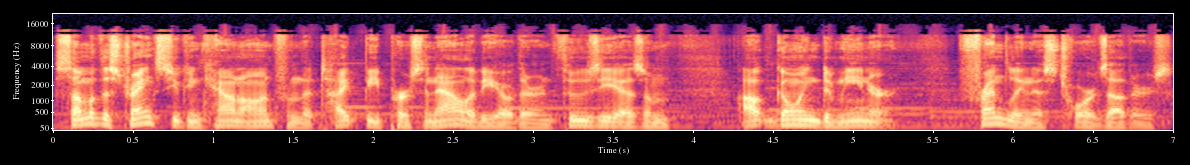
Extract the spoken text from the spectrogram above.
Some of the strengths you can count on from the Type B personality are their enthusiasm, outgoing demeanor, friendliness towards others,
